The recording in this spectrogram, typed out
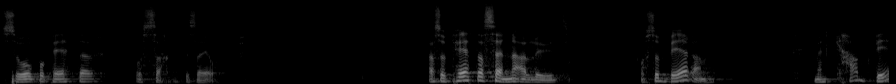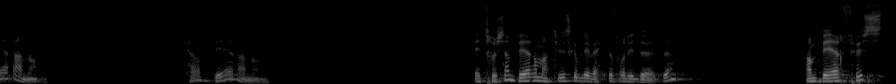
så på Peter og satte seg opp. Altså, Peter sender alle ut, og så ber han. Men hva ber han om? Hva ber han om? Jeg tror ikke han ber om at hun skal bli vekta for de døde. Han ber først,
